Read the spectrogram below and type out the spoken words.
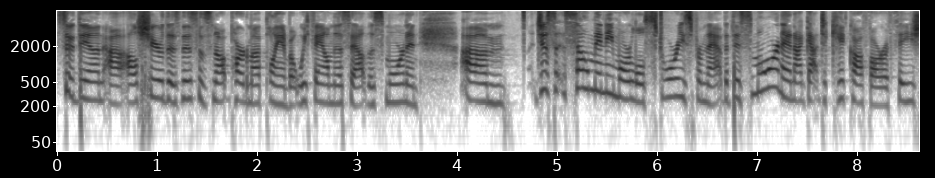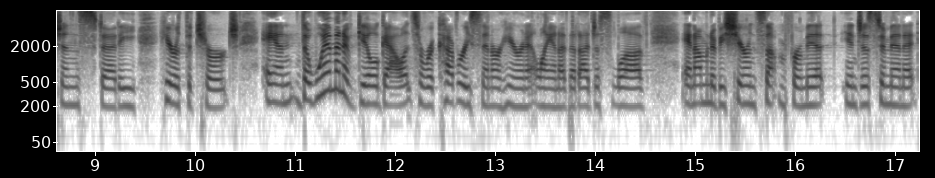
So then uh, I'll share this. This is not part of my plan, but we found this out this morning. Um, just so many more little stories from that. But this morning, I got to kick off our Ephesians study here at the church. And the Women of Gilgal, it's a recovery center here in Atlanta that I just love. And I'm going to be sharing something from it in just a minute.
